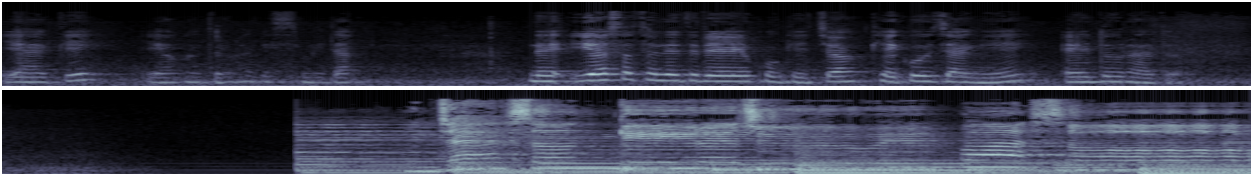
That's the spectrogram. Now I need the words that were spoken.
이야기 이어가도록 하겠습니다. 네, 이어서 전해드릴 곡이죠. 개구장의 엘도라도. 혼자선 길에 주일 와서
